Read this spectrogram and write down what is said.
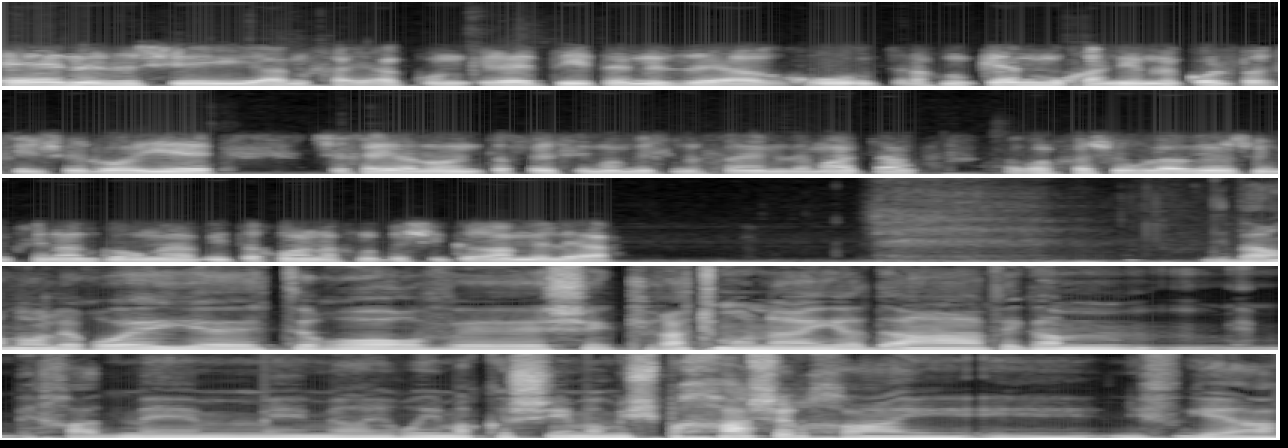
אין איזושהי הנחיה קונקרטית, אין איזו היערכות. אנחנו כן מוכנים לכל תרחיש שלא יהיה, שחלילה לא נתפס עם המכנסיים למטה, אבל חשוב להבהיר שמבחינת גורמי הביטחון אנחנו בשגרה מלאה. דיברנו על אירועי uh, טרור ושקריית שמונה ידעה, וגם אחד מהם, מהאירועים הקשים, המשפחה שלך היא, היא נפגעה.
